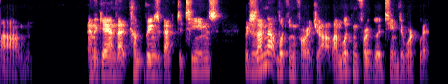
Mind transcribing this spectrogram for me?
Um, and again, that com- brings back to teams, which is I'm not looking for a job. I'm looking for a good team to work with.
